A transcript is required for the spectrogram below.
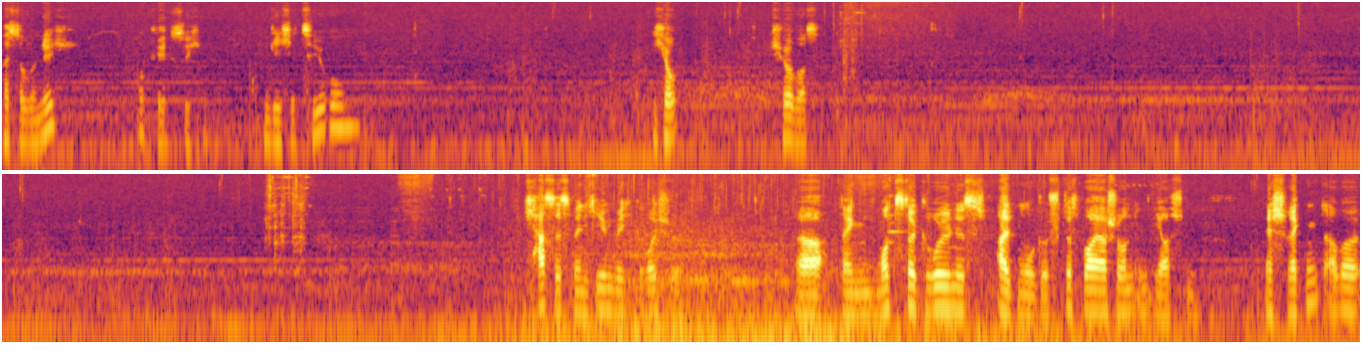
Heißt aber nicht. Okay, sicher. Dann gehe ich jetzt hier rum. Ich hör... Ich höre was. Hasse es, wenn ich irgendwelche Geräusche... Ja, dein Monstergrün ist altmodisch. Das war ja schon im ersten erschreckend, aber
